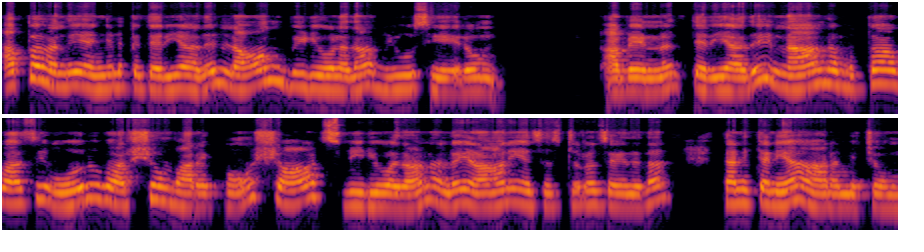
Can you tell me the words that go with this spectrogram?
அப்ப வந்து எங்களுக்கு தெரியாது லாங் வீடியோல தான் வியூஸ் ஏறும் அப்படின்னு தெரியாது. நாங்க முக்காவாசி ஒரு வருஷம் வரைக்கும் ஷார்ட்ஸ் வீடியோ தான் நாங்க நானும் என் சிஸ்டரும் சேர்ந்து தான் தனித்தனியா ஆரம்பிச்சோம்.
